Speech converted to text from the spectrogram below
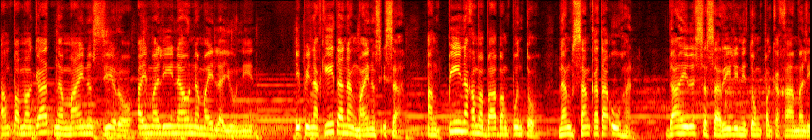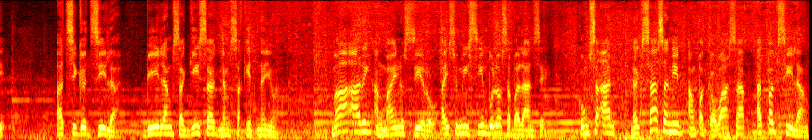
Ang pamagat na minus zero ay malinaw na may layunin. Ipinakita ng minus isa ang pinakamababang punto ng sangkatauhan dahil sa sarili nitong pagkakamali. At si Godzilla bilang sagisag ng sakit na yon. Maaaring ang minus zero ay sumisimbolo sa balanse kung saan nagsasanib ang pagkawasak at pagsilang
